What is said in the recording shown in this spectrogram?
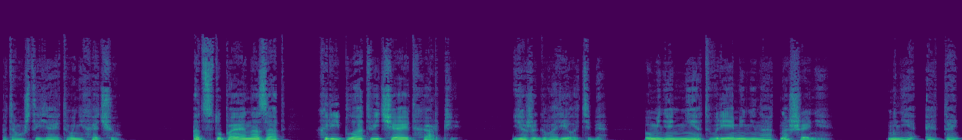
«Потому что я этого не хочу». Отступая назад, хрипло отвечает Хартли. «Я же говорила тебе, у меня нет времени на отношения. Мне это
